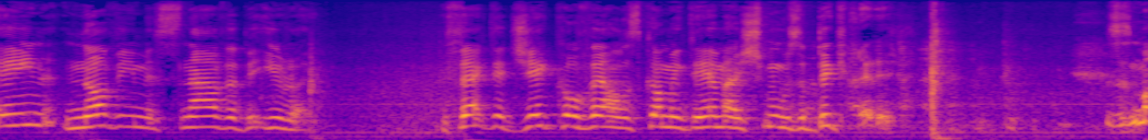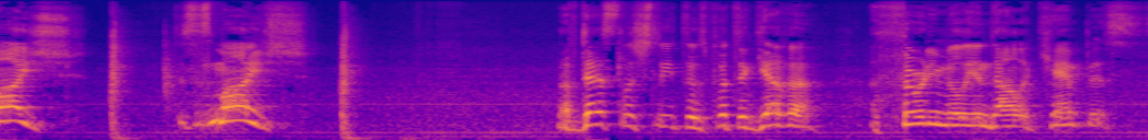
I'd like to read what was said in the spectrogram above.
Ein Novi Misnava Be'iroi. The fact that Jake Covell is coming to him, Shmu, is a big headed. This is Maish. This is Maish. Rav Dessler Shlita has put together a $30 million campus.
